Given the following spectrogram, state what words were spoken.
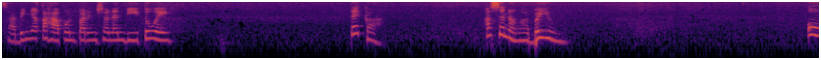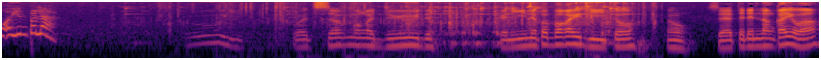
Sabi niya kahapon pa rin siya nandito eh. Teka, asa na nga ba yun? Oh, ayun pala. Uy, what's up mga dude? Kanina pa ba kayo dito? Oh, settle in lang kayo ha.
